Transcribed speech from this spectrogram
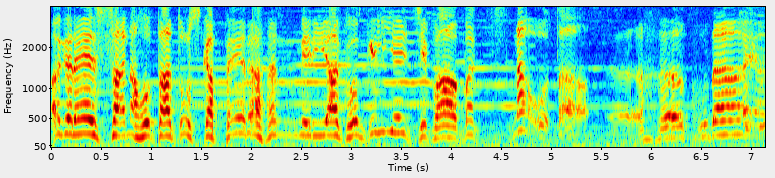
अगर ऐसा ना होता तो उसका पैरहन मेरी आँखों के लिए शिफा बख्श ना होता। खुदाया।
